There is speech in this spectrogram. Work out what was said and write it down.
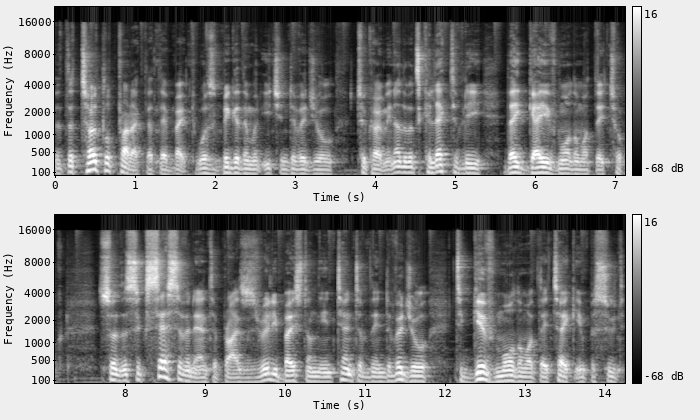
that the total product that they baked was bigger than what each individual took home. In other words, collectively, they gave more than what they took. So the success of an enterprise is really based on the intent of the individual to give more than what they take in pursuit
